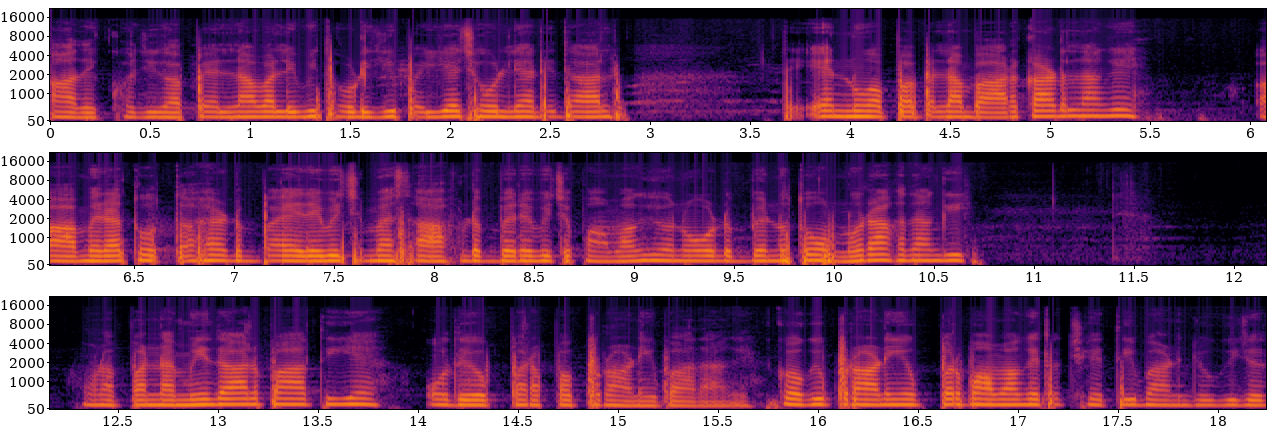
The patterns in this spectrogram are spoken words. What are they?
ਆ ਦੇਖੋ ਜੀ ਆ ਪਹਿਲਾਂ ਵਾਲੀ ਵੀ ਥੋੜੀ ਜੀ ਪਈ ਹੈ ਛੋਲਿਆਂ ਦੀ ਦਾਲ। ਤੇ ਇਹਨੂੰ ਆਪਾਂ ਪਹਿਲਾਂ ਬਾਹਰ ਕੱਢ ਲਾਂਗੇ। ਆ ਮੇਰਾ ਧੋਤਾ ਹੋਇਆ ਡੱਬਾ, ਇਹਦੇ ਵਿੱਚ ਮੈਂ ਸਾਫ਼ ਡੱਬੇ ਦੇ ਵਿੱਚ ਪਾਵਾਂਗੀ, ਹੁਣ ਉਹ ਡੱਬੇ ਨੂੰ ਧੋਣ ਨੂੰ ਰੱਖ ਦਾਂਗੀ। ਹੁਣ ਆਪਾਂ ਨਵੀਂ ਦਾਲ ਪਾਤੀ ਹੈ। ਉਹਦੇ ਉੱਪਰ ਆਪਾਂ ਪੁਰਾਣੀ ਪਾ ਦਾਂਗੇ। ਕਿਉਂਕਿ ਪੁਰਾਣੀ ਉੱਪਰ ਪਾਵਾਂਗੇ ਤਾਂ ਛੇਤੀ ਬਣ ਜੂਗੀ ਜਦੋਂ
